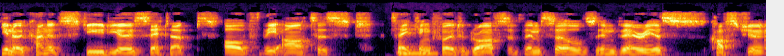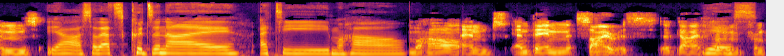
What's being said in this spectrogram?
you know, kind of studio setups of the artist taking mm. photographs of themselves in various costumes. Yeah, so that's Kudzanai, Athi, Mohau. Mohau and and then Cyrus, a guy yes. from, from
